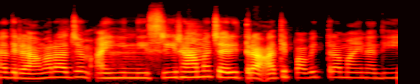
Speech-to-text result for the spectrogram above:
అది రామరాజ్యం అయ్యింది శ్రీరామ చరిత్ర అతి పవిత్రమైనది.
